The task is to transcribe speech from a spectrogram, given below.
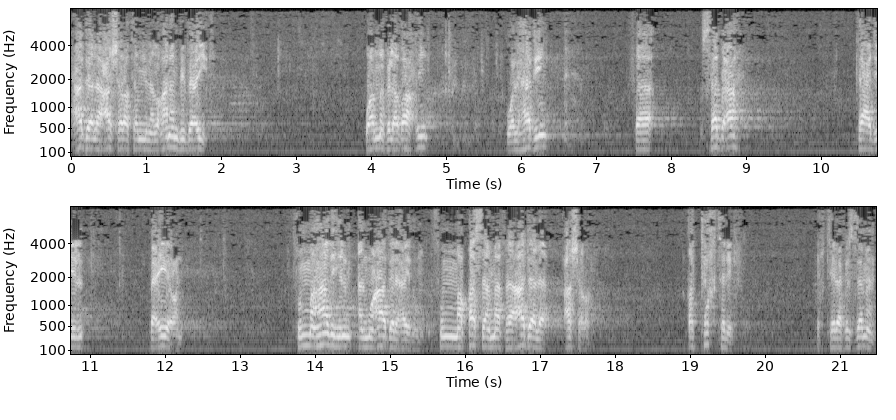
عدل عشرة من الغنم ببعير. وأما في الأضاحي والهدي فسبعة تعدل بعيرا ثم هذه المعادلة أيضا. ثم قسم فعدل عشرة. قد تختلف اختلاف الزمن.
